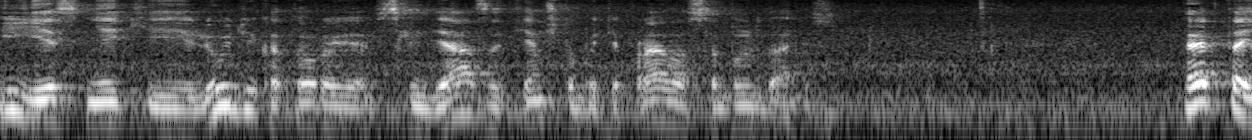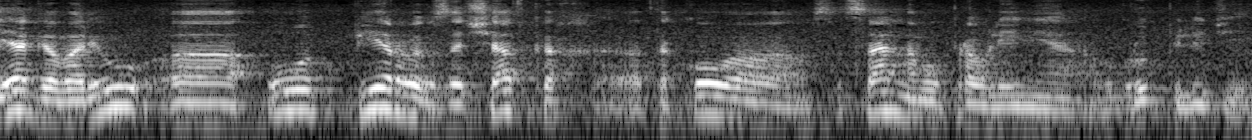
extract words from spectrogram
И есть некие люди, которые следят за тем, чтобы эти правила соблюдались. Это я говорю а, о первых зачатках а, такого социального управления в группе людей.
